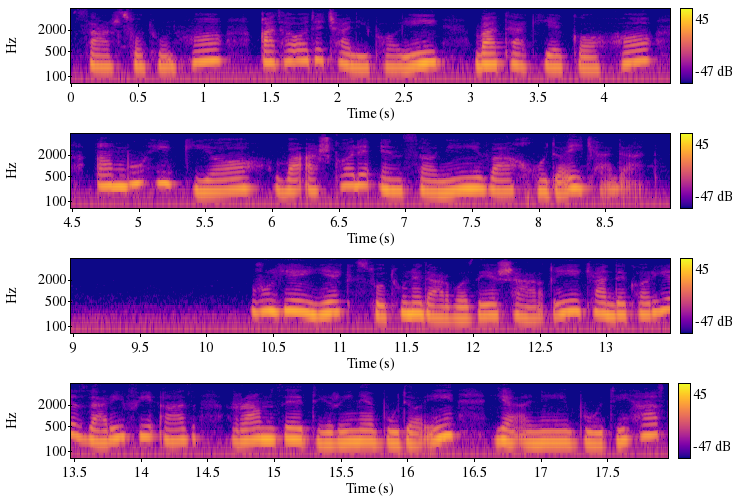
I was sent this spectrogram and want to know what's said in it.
سرستونها قطعات چلیپایی و تکیهگاه ها انبوهی گیاه و اشکال انسانی و خدایی کندند. روی یک ستون دروازه شرقی کندکاری ظریفی از رمز دیرین بودایی یعنی بودی هست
